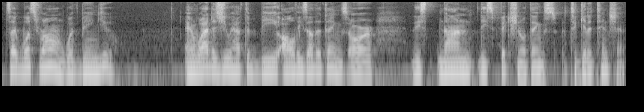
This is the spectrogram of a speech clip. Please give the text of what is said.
It's like, what's wrong with being you? And why does you have to be all these other things or these non these fictional things to get attention?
